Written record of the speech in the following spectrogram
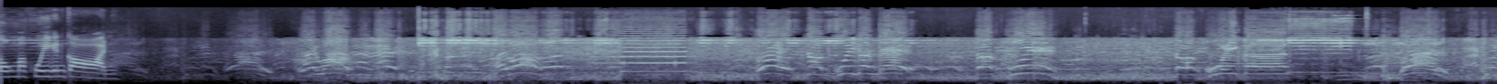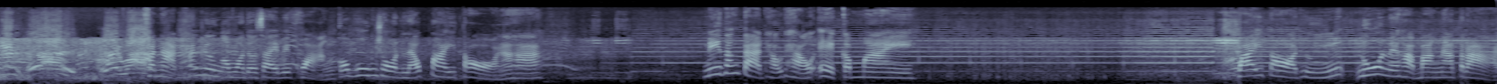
ลงมาคุยกันก่อนอะไรวะอะไรวะเฮ้ยจอดคุยกันดิจอดคุยจอด คุยกันเฮ้ยเฮ้ยอะไรวะขนาดท่านหนึ่งเอามอเตอร์ไซค์ไปขวางก็พุ่งชนแล้วไปต่อนะคะ นี่ตั้งแต่แถวแถวๆเอกมัย ไปต่อถึงนู่นเลยค่ะ บางนาตราด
